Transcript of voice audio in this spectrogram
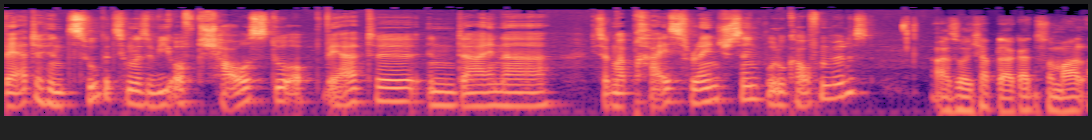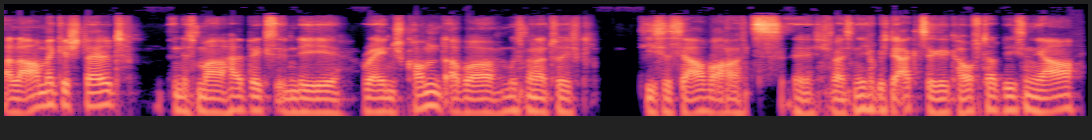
Werte hinzu, beziehungsweise wie oft schaust du, ob Werte in deiner, ich sag mal, Preisrange sind, wo du kaufen würdest? Also ich habe da ganz normal Alarme gestellt, wenn es mal halbwegs in die Range kommt, aber muss man natürlich dieses Jahr war es, äh, ich weiß nicht, ob ich die Aktie gekauft habe diesen Jahr.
